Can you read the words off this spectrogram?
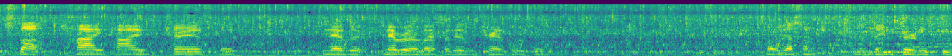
It's not high, high trans, but never, nevertheless, it is a translucent. So we got some little baby turtles too.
